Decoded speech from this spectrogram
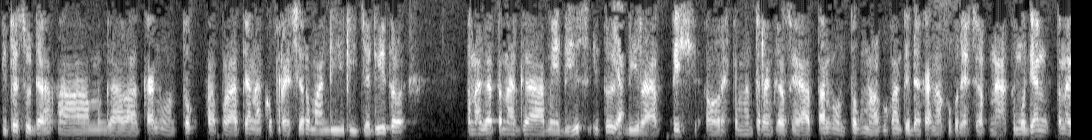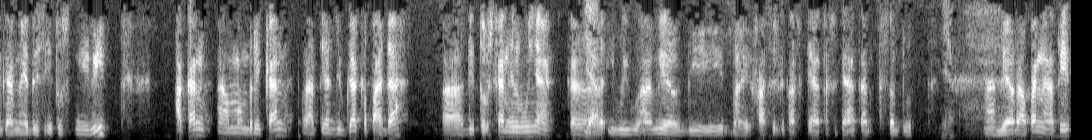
itu sudah uh, menggalakkan untuk uh, pelatihan akupresur mandiri. Jadi itu tenaga-tenaga medis itu ya. dilatih oleh Kementerian Kesehatan untuk melakukan tindakan akupresur. Nah, kemudian tenaga medis itu sendiri akan uh, memberikan latihan juga kepada uh, diteruskan ilmunya ke ya. ibu-ibu hamil di baik fasilitas kesehatan, kesehatan tersebut. Ya. Nah, diharapkan nanti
